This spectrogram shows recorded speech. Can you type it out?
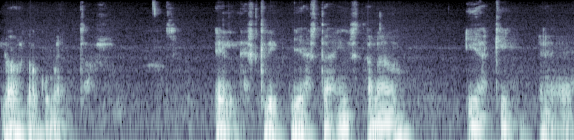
los documentos. El script ya está instalado y aquí eh,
